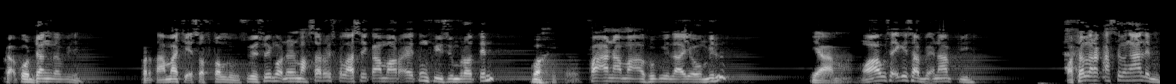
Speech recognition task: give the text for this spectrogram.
Gak kodang tapi. Pertama cek soft telu. Suwe-suwe kok ning pasar wis kelas kamar itu fi zumratin wah itu. Fa ana ma'ahum ila yaumil ya. Mau saiki sampai Nabi. Padahal ora kasil ngalim.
